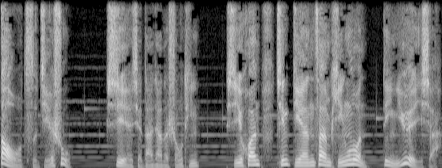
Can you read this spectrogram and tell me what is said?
到此结束，谢谢大家的收听，喜欢请点赞、评论、订阅一下。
